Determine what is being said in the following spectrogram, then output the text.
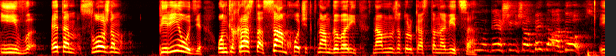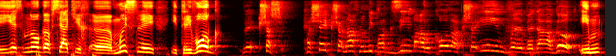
И в этом сложном периоде Он как раз -то сам хочет к нам говорить. Нам нужно только остановиться. И есть много всяких э, мыслей и тревог. וקשה כשאנחנו מתרכזים על כל הקשיים ו- ודאגות. и м-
